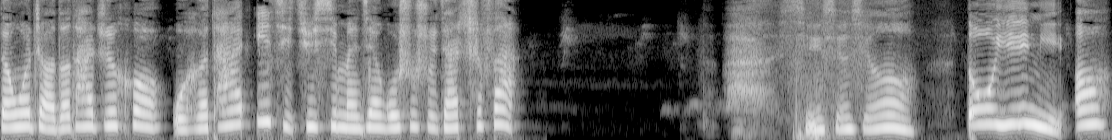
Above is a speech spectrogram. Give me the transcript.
等我找到他之后，我和他一起去西门建国叔叔家吃饭。哎，行行行，都依你啊。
